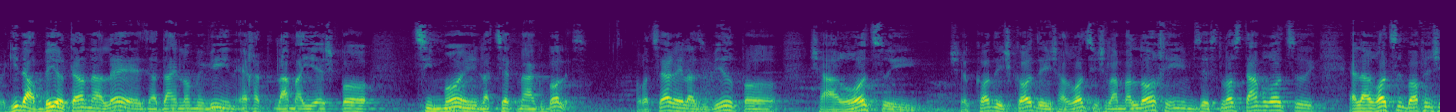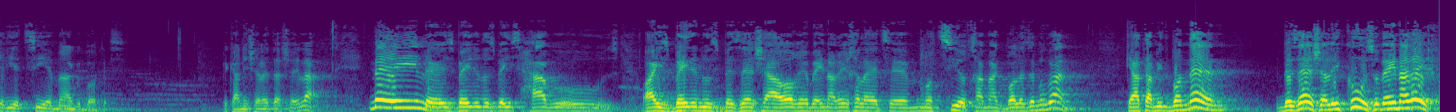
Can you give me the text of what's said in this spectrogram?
להגיד הרבה יותר נעלה, זה עדיין לא מבין איך, למה יש פה צימוי לצאת מהגבולס. רוצה הרי להסביר פה שהרוצוי של קודש קודש, הרוצוי של המלוכים, זה לא סתם רוצוי, אלא רוצוי באופן של יציאה מהגבולס. וכאן נשאלת השאלה, מילא איזבנינוס באיסהבוס, או איזבנינוס בזה שהאור בין הריכל העצם מוציא אותך מהגבולת, זה מובן. כי אתה מתבונן בזה שהליכוס הוא בין הריכל.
